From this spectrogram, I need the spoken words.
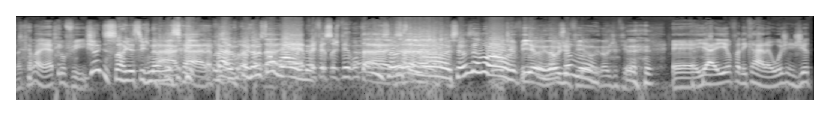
naquela época eu fiz. De onde surge esses nomes? Ah, cara, cara porque os nomes são bons, é, né? As pessoas perguntarem. Os nomes são bons, os nomes são bons. Não de filme, Os não de filme, não de filme. É, e aí eu falei, cara, hoje em dia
